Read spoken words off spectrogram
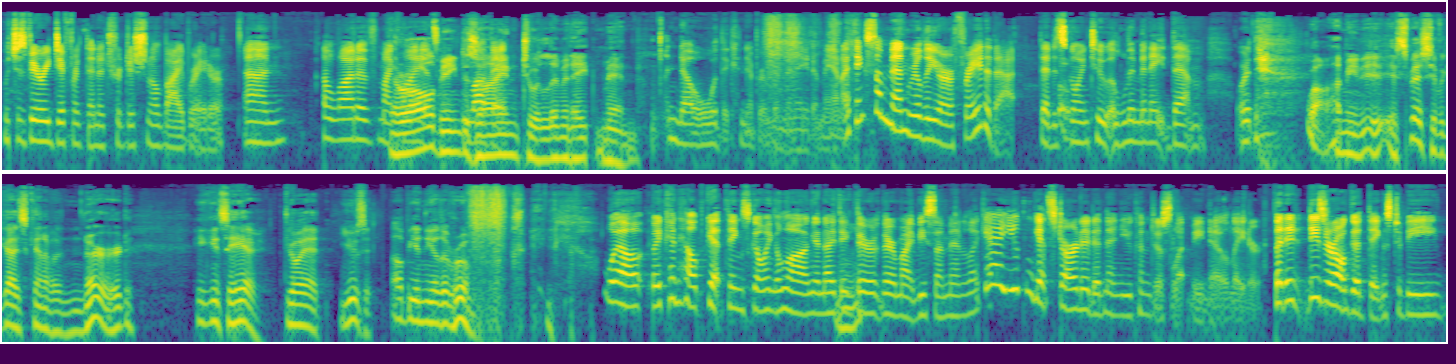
which is very different than a traditional vibrator. And a lot of my They're all being designed to eliminate men. No, they can never eliminate a man. I think some men really are afraid of that. That it's oh. going to eliminate them, or Well, I mean, especially if a guy's kind of a nerd, he can say, "Here, go ahead, use it. I'll be in the other room." Well, it can help get things going along, and I think mm-hmm. there there might be some men like, yeah, you can get started, and then you can just let me know later. But it, these are all good things to be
